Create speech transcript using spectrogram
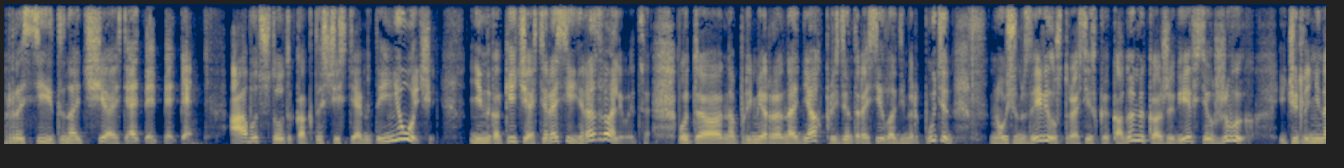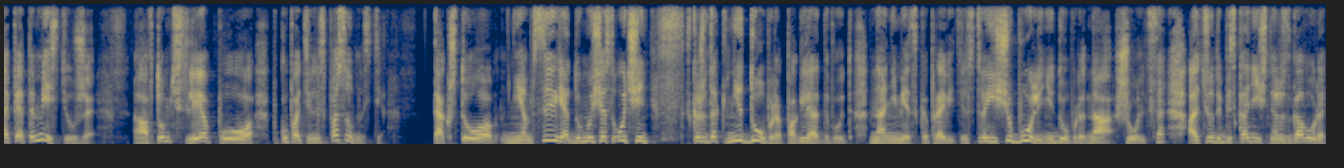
Россия-то на части. Опять-опять-опять а вот что-то как-то с частями-то и не очень. Ни на какие части России не разваливается. Вот, э, например, на днях президент России Владимир Путин, в общем, заявил, что российская экономика живее всех живых, и чуть ли не на пятом месте уже, а в том числе по покупательной способности. Так что немцы, я думаю, сейчас очень, скажем так, недобро поглядывают на немецкое правительство, еще более недобро на Шольца. Отсюда бесконечные разговоры,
